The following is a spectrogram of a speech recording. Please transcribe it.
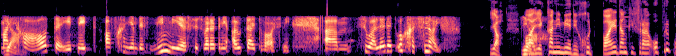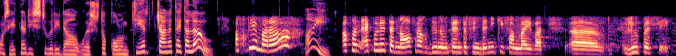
Maar Ja. die gehalte het net afgeneem. Dis nie meer soos wat dit in die ou tyd was nie. Ehm um, so hulle het dit ook gesnyf. Ja, maar Ja. jy kan nie meer nie. Goed, baie dankie vir daai oproep. Ons het nou die storie daaroor Stockholm teer. Charlotte, hallo. Ag goeiemôre. Hi. Ag man, ek wil net 'n navraag doen omtrent 'n vriendinnetjie van my wat uh lupus het.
